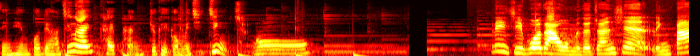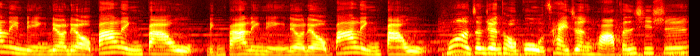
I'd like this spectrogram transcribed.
今天拨电话进来，开盘就可以跟我们一起进场哦。立即拨打我们的专线零八零零六六八零八五零八零零六六八零八五摩尔证券投顾蔡振华分析师。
